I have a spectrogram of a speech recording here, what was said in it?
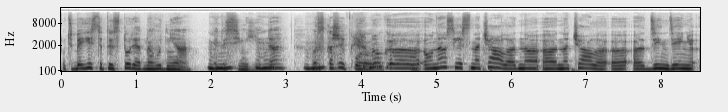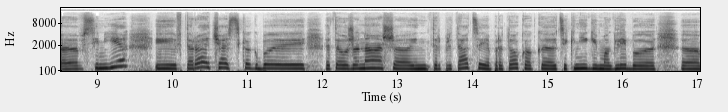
У тебя есть эта история одного дня угу. этой семьи, угу. да? Угу. Расскажи. Ну, э, у нас есть начало, одно, э, начало э, один день в семье, и вторая часть, как бы, это уже наша интерпретация про то, как эти книги могли бы э,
